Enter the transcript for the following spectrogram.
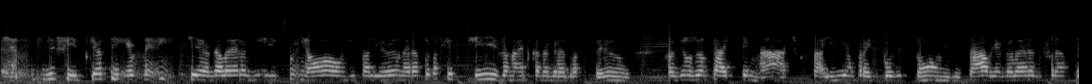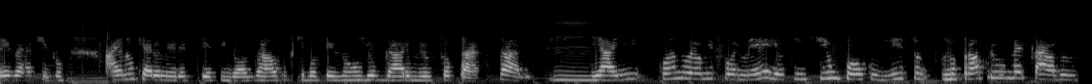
é muito difícil, porque assim, eu lembro que a galera de espanhol, de italiano, era toda festiva na época da graduação, faziam jantares temáticos, saíam para exposições e tal, e a galera do francês era tipo, ah, eu não quero ler esse texto em voz alta porque vocês vão julgar o meu sotaque, sabe? Hum. E aí, quando eu me formei, eu senti um pouco disso no próprio mercado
